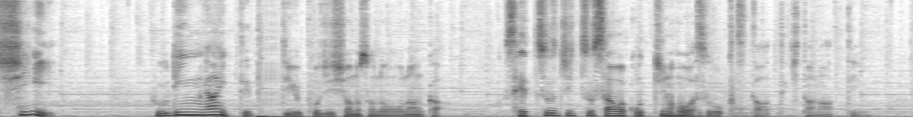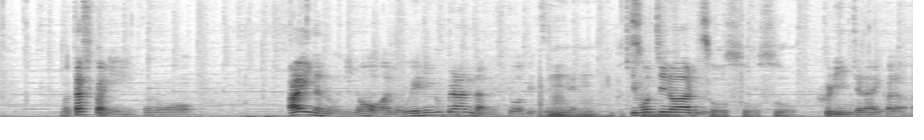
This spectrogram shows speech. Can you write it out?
し不倫相手っていうポジションのそのなんか切実さはこっちの方がすごく伝わってきたなっていう。まあ、確かにその愛なのにのあのウェディングプランナーの人は別にね、別気持ちのあるそうそうそう。不倫じゃないから。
